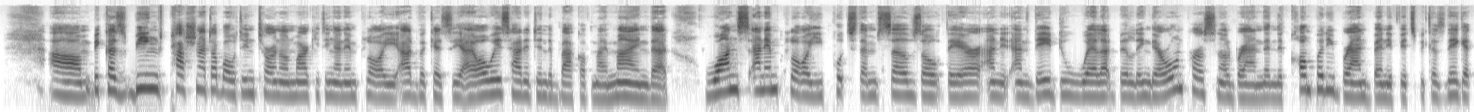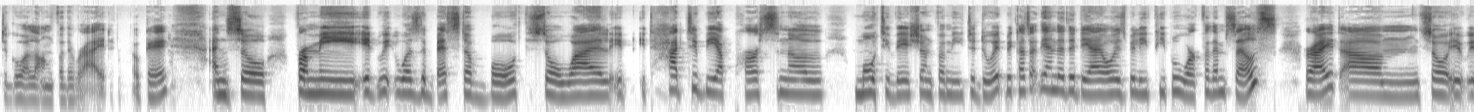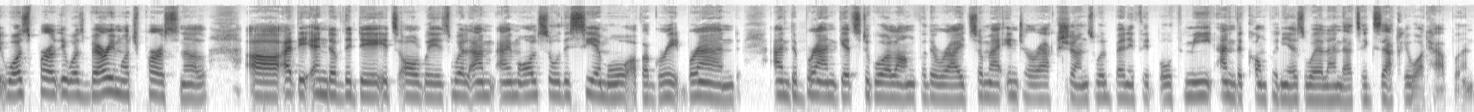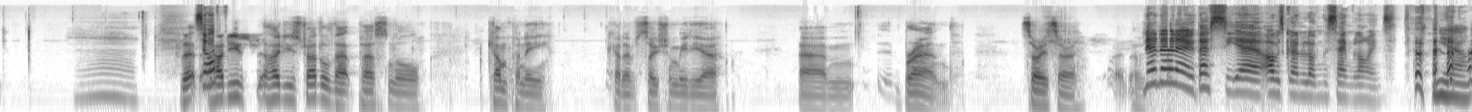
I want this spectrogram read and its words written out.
Um, because being passionate about internal marketing and employee advocacy, I always had it in the back of my mind that once an employee puts themselves out there and, and they do well at building their own personal brand, then the company brand benefits because they get to go along for the ride. Okay. And so for me, it, it was the best of both. So while it, it had to be a personal motivation for me to do it, because at the end of the day, I always believe people work for themselves, right? Um, so it, it was per, it was very much personal. Uh, at the end of the day, it's always well, I'm I'm also the CMO of a great brand, and the brand gets to go along for the ride. So my interactions will benefit both me and the company as well, and that's exactly what happened. Mm. That, so, how do you how do you straddle that personal company kind of social media um, brand. Sorry, Sarah. No, no, no. That's yeah. I was going along the same lines. yeah.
